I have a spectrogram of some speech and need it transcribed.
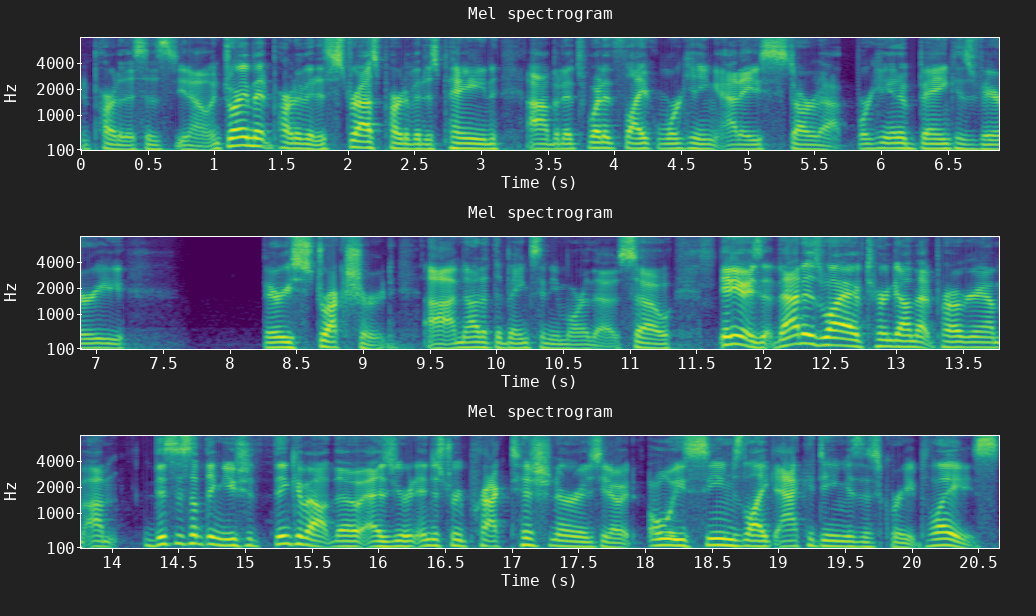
And part of this is, you know, enjoyment. Part of it is stress. Part of it is pain. Uh, but it's what it's like working at a startup. Working at a bank is very very structured. Uh, I'm not at the banks anymore though. So, anyways, that is why I've turned down that program. Um, this is something you should think about though, as you're an industry practitioner. Is you know, it always seems like academia is this great place,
